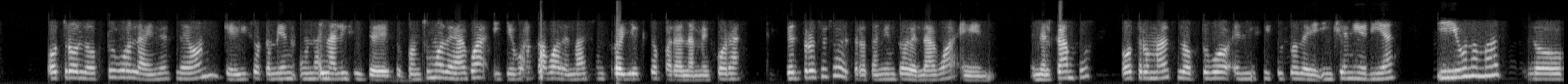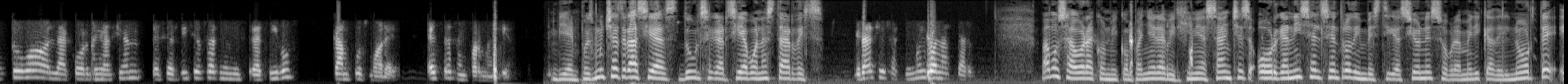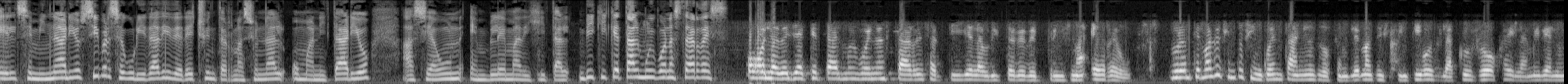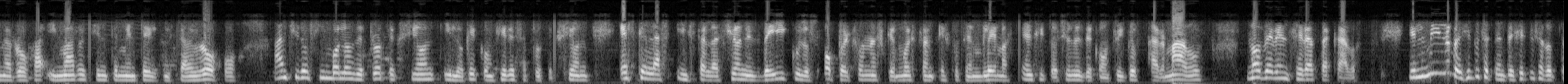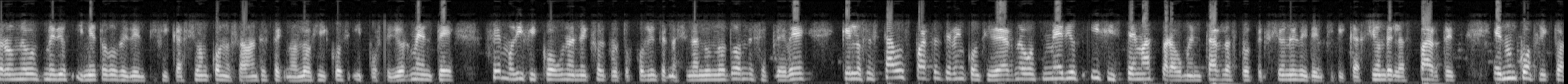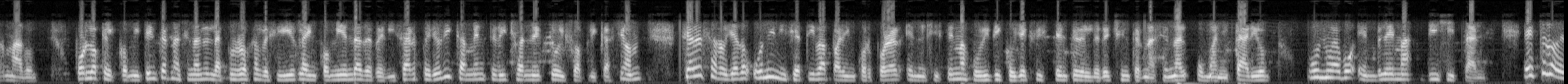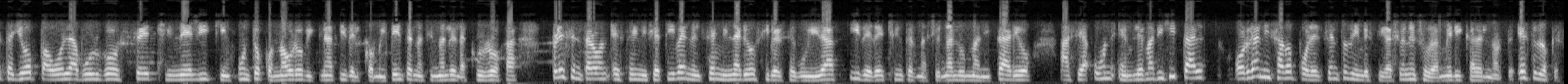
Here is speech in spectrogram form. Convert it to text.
Otro lo obtuvo la Inés León, que hizo también un análisis de su consumo de agua y llevó a cabo además un proyecto para la mejora del proceso de tratamiento del agua en, en el campus. Otro más lo obtuvo el Instituto de Ingeniería y uno más lo obtuvo la Coordinación de Servicios Administrativos Campus Morel. Esta es la información. Bien, pues muchas gracias, Dulce García. Buenas tardes. Gracias a ti. Muy buenas tardes. Vamos ahora con mi compañera Virginia Sánchez. Organiza el Centro de Investigaciones sobre América del Norte el seminario Ciberseguridad y Derecho Internacional Humanitario hacia un emblema digital. Vicky, ¿qué tal? Muy buenas tardes. Hola, Bella, ¿qué tal? Muy buenas tardes a ti y al auditorio de Prisma RU. Durante más de 150 años, los emblemas distintivos de la Cruz Roja y la Media Luna Roja y más recientemente el Cristal Rojo han sido símbolos de protección y lo que confiere esa protección es que las instalaciones, vehículos o personas que muestran estos emblemas en situaciones de conflictos armados no deben ser atacados. En 1977 se adoptaron nuevos medios y métodos de identificación con los avances tecnológicos y posteriormente se modificó un anexo al Protocolo Internacional 1 donde se prevé que los Estados partes deben considerar nuevos medios y sistemas para aumentar las protecciones de identificación de las partes en un conflicto armado, por lo que el Comité Internacional de la Cruz Roja al recibir la encomienda de revisar periódicamente dicho anexo y su aplicación, se ha desarrollado una iniciativa para incorporar en el sistema jurídico ya existente del derecho internacional humanitario un nuevo emblema digital. Esto lo detalló Paola Burgos C. Chinelli, quien junto con Mauro Vignati del Comité Internacional de la Cruz Roja presentaron esta iniciativa en el seminario Ciberseguridad y Derecho Internacional Humanitario hacia un emblema digital organizado por el Centro de Investigaciones sobre América del Norte. Esto es lo que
